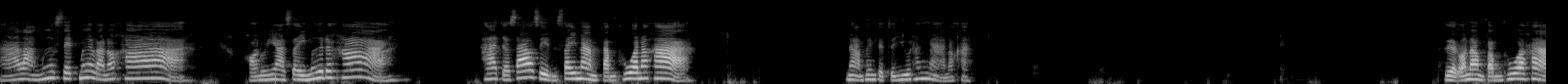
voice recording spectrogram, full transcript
หาหล้างมือเซ็ตมือแล้วเนาะค่ะ ขออนุญาตใส่มือด้วยค่ะ ค่ะจะเศร้าเส้นใส่น้ำตำทั่วนะคะน้ำเพิ่นก็จะยู่ทั้งหนาเนาะค่ะเดี๋ยวเอาน้ำตำทั่วค่ะ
